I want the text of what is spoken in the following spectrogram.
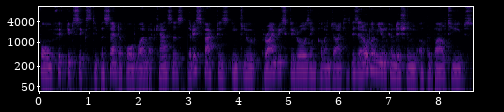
form 50 to 60% of all bile duct cancers. The risk factors include primary sclerosing cholangitis. This is an autoimmune condition of the bile tubes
